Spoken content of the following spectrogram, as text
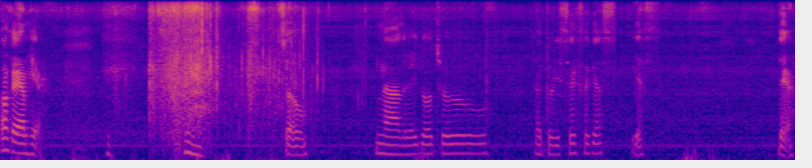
Okay, I'm here. so, now let me go to the 36, I guess. Yes. There.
